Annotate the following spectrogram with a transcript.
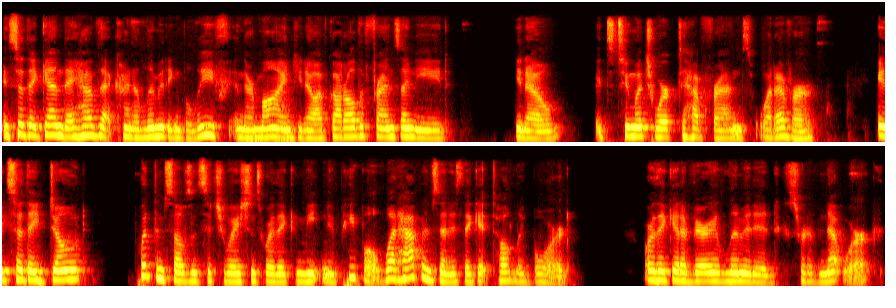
And so they, again, they have that kind of limiting belief in their mind, you know, I've got all the friends I need, you know, it's too much work to have friends, whatever. And so they don't put themselves in situations where they can meet new people. What happens then is they get totally bored or they get a very limited sort of network.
